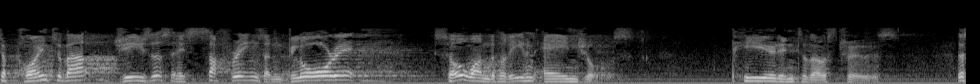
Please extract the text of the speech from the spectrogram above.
to point about Jesus and his sufferings and glory. So wonderful that even angels peered into those truths. The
